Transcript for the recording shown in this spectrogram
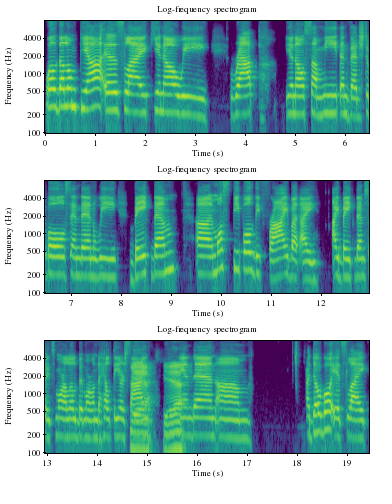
Well, the lumpia is like you know we wrap you know some meat and vegetables and then we bake them. Uh, most people deep fry but i i bake them so it's more a little bit more on the healthier side. yeah, yeah. and then um adobo it's like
